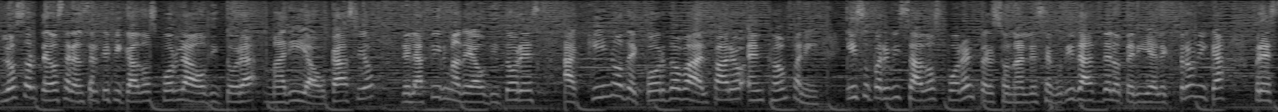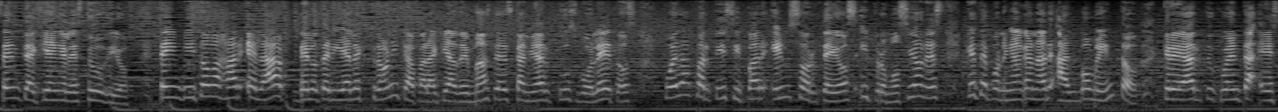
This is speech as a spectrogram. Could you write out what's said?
Los sorteos serán certificados por la auditora María Ocasio de la firma de auditores Aquino de Córdoba Alfaro Company y supervisados por el personal de seguridad de Lotería Electrónica presente aquí en el estudio. Te invito a bajar el app de Lotería Electrónica para que además de escanear tus boletos puedas participar en sorteos y promociones que te ponen a ganar al momento. Crear tu cuenta es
